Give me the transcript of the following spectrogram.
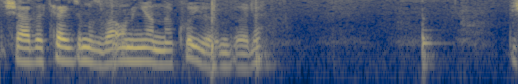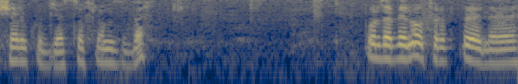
Dışarıda çaycımız var. Onun yanına koyuyorum böyle. Dışarı kuracağız soframızı da. Burada ben oturup böyle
